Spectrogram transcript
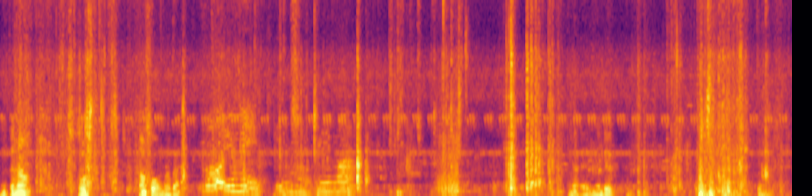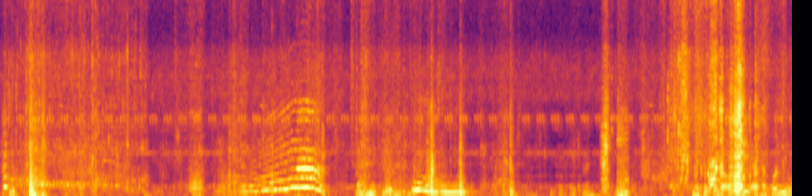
นี่ก็เนาะโอ้เอาโป่งไปปะเนี่ยเอ็ดมาดึกมันคือกระโดดไปอัตคนอยู่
